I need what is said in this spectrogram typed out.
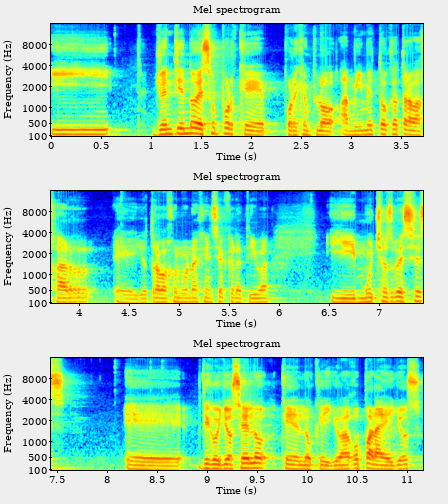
Y yo entiendo eso porque, por ejemplo, a mí me toca trabajar, eh, yo trabajo en una agencia creativa y muchas veces, eh, digo, yo sé lo, que lo que yo hago para ellos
